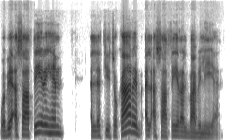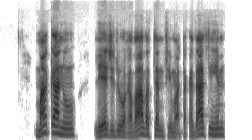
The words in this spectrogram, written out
وبأساطيرهم التي تقارب الأساطير البابلية. ما كانوا ليجدوا غضاضة في معتقداتهم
